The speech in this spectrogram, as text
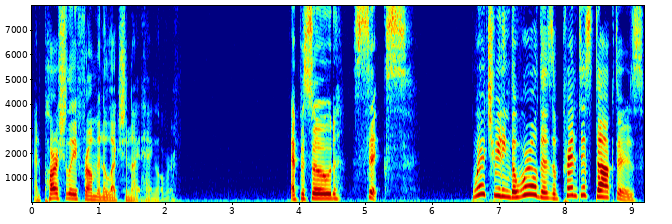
and partially from an election night hangover. Episode 6 We're treating the world as apprentice doctors.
